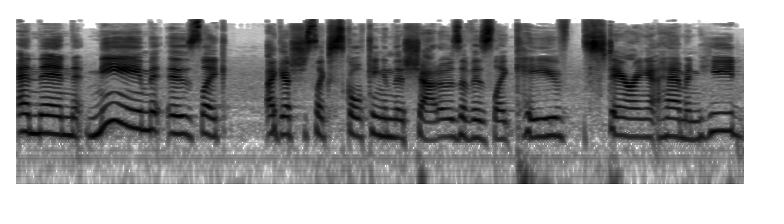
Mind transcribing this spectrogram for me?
And then Meme is like, I guess, just like skulking in the shadows of his like cave, staring at him. And he,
